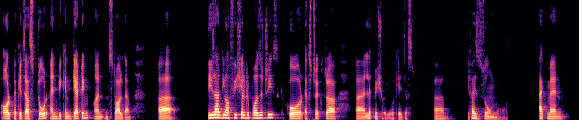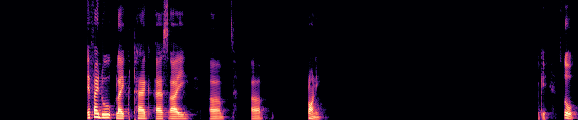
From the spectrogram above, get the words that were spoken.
all packages are stored and we can get them and install them. Uh, these are the official repositories core extra uh, let me show you. Okay just um, if i zoom pacman if i do like tag si uh, uh, cronie okay so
